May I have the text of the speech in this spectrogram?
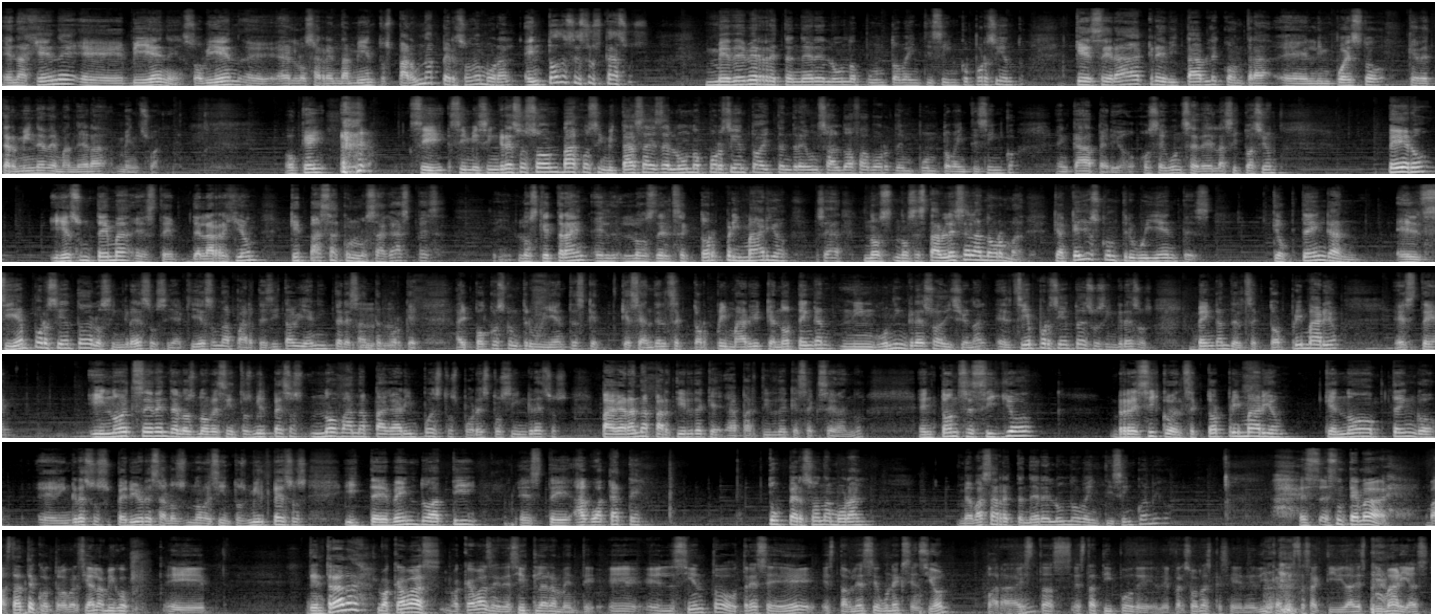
enajene eh, bienes o bien eh, los arrendamientos para una persona moral, en todos esos casos me debe retener el 1.25% que será acreditable contra el impuesto que determine de manera mensual. Ok, si, si, mis ingresos son bajos y mi tasa es del 1%, ahí tendré un saldo a favor de un punto 25 en cada periodo, o según se dé la situación. Pero, y es un tema este, de la región, ¿qué pasa con los agaspes? Los que traen los del sector primario. O sea, nos, establece la norma que aquellos contribuyentes que obtengan el 100% de los ingresos, y aquí es una partecita bien interesante porque hay pocos contribuyentes que, que, sean del sector primario y que no tengan ningún ingreso adicional. El 100% de sus ingresos vengan del sector primario este, y no exceden de los 900 mil pesos, no van a pagar impuestos por estos ingresos. Pagarán a partir de que, a partir de que se excedan. ¿no? Entonces, si yo reciclo del sector primario que no obtengo eh, ingresos superiores a los 900 mil pesos y te vendo a ti este aguacate, tu persona moral, ¿me vas a retener el 1.25, amigo? Es, un tema bastante controversial, amigo. Eh, de entrada, lo acabas, lo acabas de decir claramente. Eh, el 113E establece una exención para estas, este tipo de, de, personas que se dedican a estas actividades primarias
